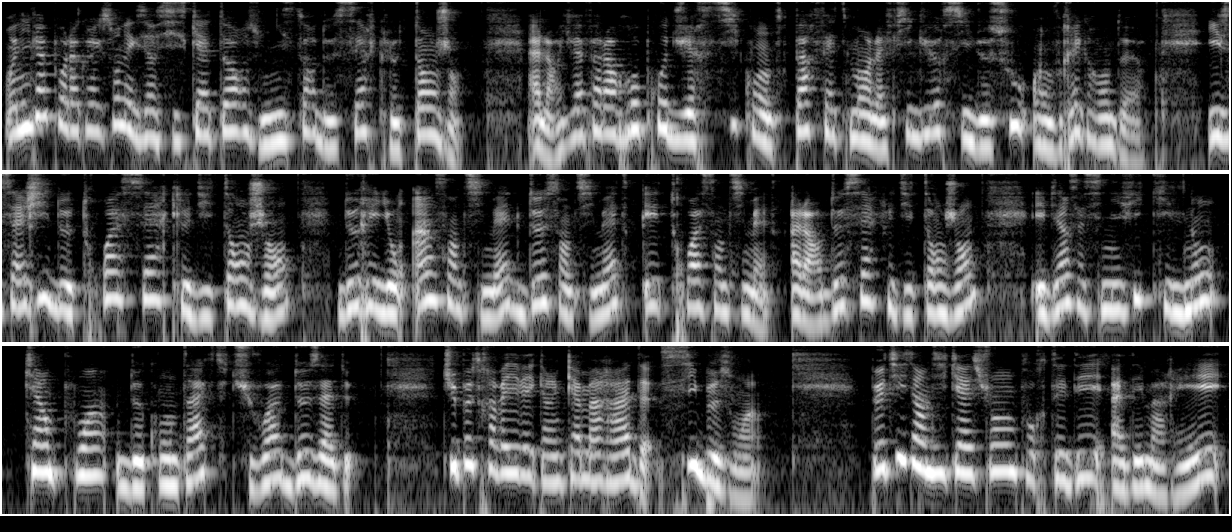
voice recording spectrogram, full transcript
On y va pour la correction d'exercice 14, une histoire de cercle tangent. Alors, il va falloir reproduire ci-contre parfaitement la figure ci-dessous en vraie grandeur. Il s'agit de trois cercles dits tangents de rayon 1 cm, 2 cm et 3 cm. Alors, deux cercles dits tangents, eh bien, ça signifie qu'ils n'ont qu'un point de contact, tu vois, deux à deux. Tu peux travailler avec un camarade si besoin. Petite indication pour t'aider à démarrer,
